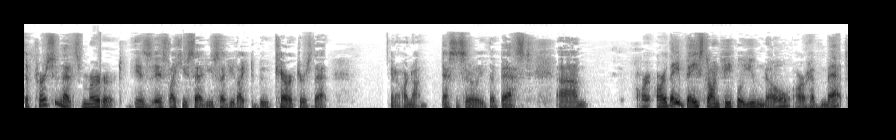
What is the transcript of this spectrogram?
the person that's murdered is is like you said. You said you like to do characters that you know are not necessarily the best. Um, are are they based on people you know or have met?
